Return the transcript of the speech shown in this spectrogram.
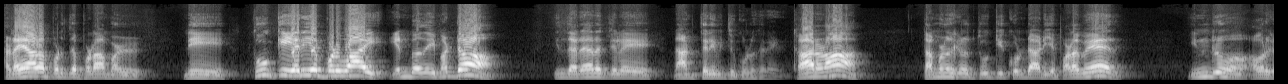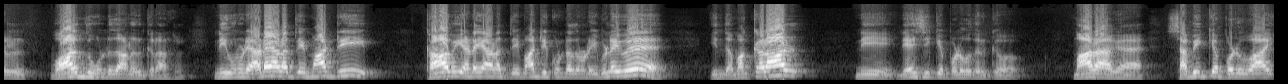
அடையாளப்படுத்தப்படாமல் நீ தூக்கி எறியப்படுவாய் என்பதை மட்டும் இந்த நேரத்திலே நான் தெரிவித்துக் கொள்கிறேன். காரணம் தமிழர்கள் தூக்கி கொண்டாடிய பல பேர் இன்றும் அவர்கள் வாழ்ந்து கொண்டுதான் இருக்கிறார்கள். நீ உன்னுடைய அடையாளத்தை மாற்றி காவி அடையாளத்தை மாற்றிக்கொண்டதனுடைய விளைவு இந்த மக்களால் நீ நேசிக்கப்படுவதற்கு மாறாக சபிக்கப்படுவாய்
